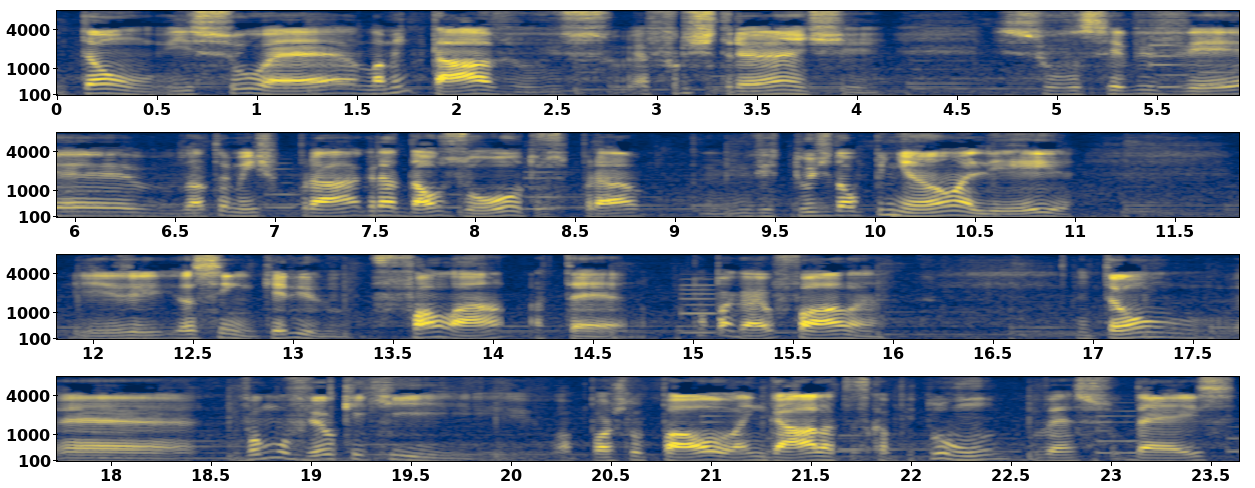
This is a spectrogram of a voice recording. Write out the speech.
Então, isso é lamentável, isso é frustrante. Isso você viver exatamente para agradar os outros, para em virtude da opinião alheia. E assim, querido, falar até papagaio fala. Então, é, vamos ver o que, que o apóstolo Paulo, lá em Gálatas, capítulo 1, verso 10,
